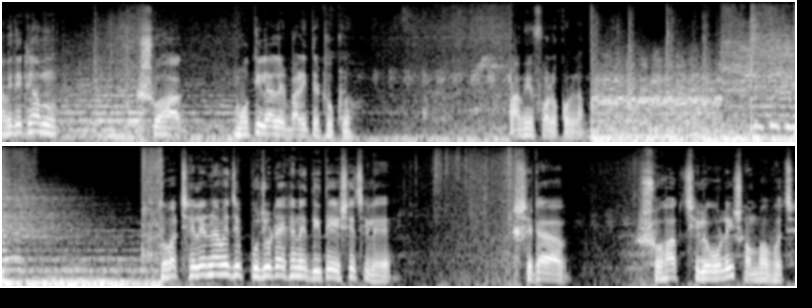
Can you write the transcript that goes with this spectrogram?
আমি দেখলাম সোহাগ মতিলালের বাড়িতে ঢুকলো। আমি ফলো করলাম। তোমার ছেলের নামে যে পুজোটা এখানে দিতে এসেছিলে, সেটা সোহাগ ছিল বলেই সম্ভব হচ্ছে।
